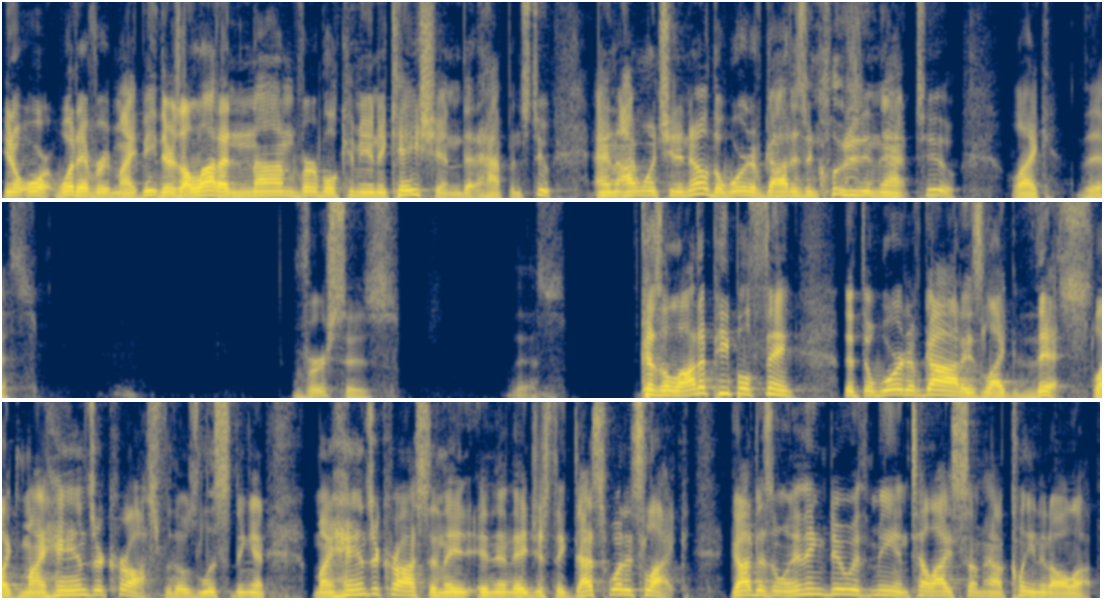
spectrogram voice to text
You know, or whatever it might be. There's a lot of nonverbal communication that happens too. And I want you to know the Word of God is included in that too. Like this versus this. Because a lot of people think that the Word of God is like this, like my hands are crossed for those listening in. My hands are crossed, and, they, and then they just think that's what it's like. God doesn't want anything to do with me until I somehow clean it all up.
